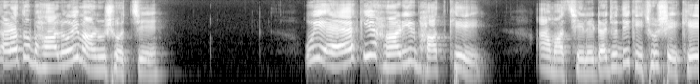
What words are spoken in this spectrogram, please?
তারা তো ভালোই মানুষ হচ্ছে। ওই একই হাঁড়ির ভাত খেয়ে আমার ছেলেটা যদি কিছু শেখে।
